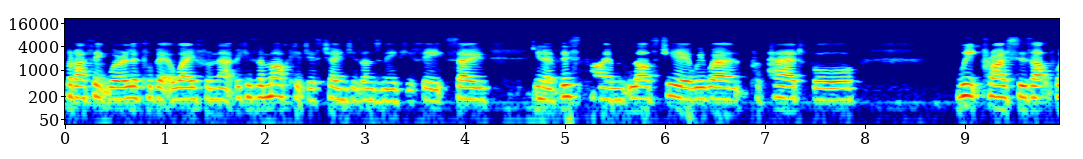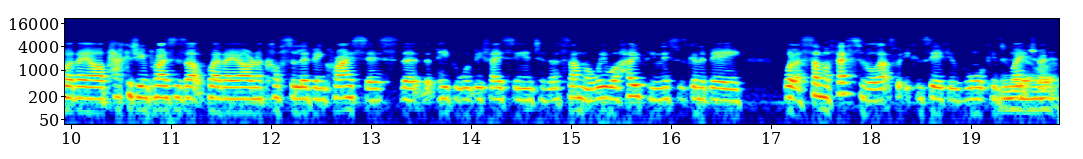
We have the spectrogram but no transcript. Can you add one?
but I think we're a little bit away from that because the market just changes underneath your feet. So, you know, this time last year we weren't prepared for wheat prices up where they are, packaging prices up where they are, and a cost of living crisis that, that people would be facing into the summer. We were hoping this was going to be well, a summer festival. That's what you can see if you walk into Waitrose. Yeah, right.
